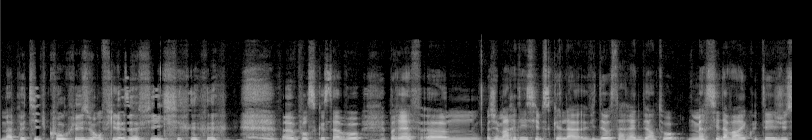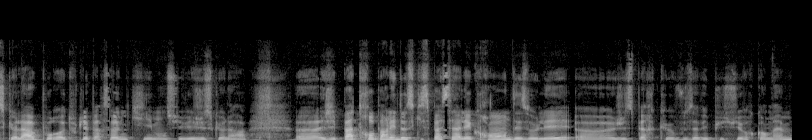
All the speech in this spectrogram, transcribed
ma, petite conclusion philosophique euh, pour ce que ça vaut. Bref, euh, je vais m'arrêter ici parce que la vidéo s'arrête bientôt. Merci d'avoir écouté jusque-là pour toutes les personnes qui m'ont suivi jusque-là. J'ai pas trop parlé de ce qui se passait à l'écran, désolé. J'espère que vous avez pu suivre quand même.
